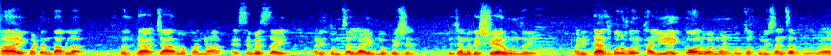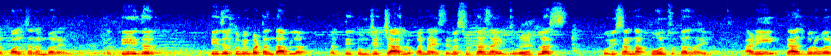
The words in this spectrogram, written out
हा एक बटन दाबला तर त्या चार लोकांना एस एम एस जाईल आणि तुमचं लाईव्ह लोकेशन त्याच्यामध्ये शेअर होऊन जाईल. आणि त्याचबरोबर खाली एक कॉल वन वन टूचा पोलिसांचा कॉलचा नंबर आहे. तर ते जर ते जर तुम्ही बटन दाबलं तर ते तुमचे चार लोकांना एस एम एस सुद्धा जाईल प्लस पोलिसांना फोन सुद्धा जाईल. आणि त्याचबरोबर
